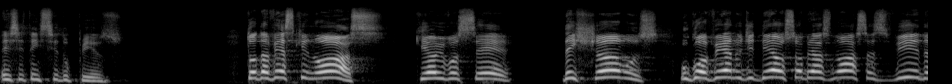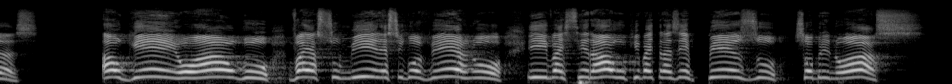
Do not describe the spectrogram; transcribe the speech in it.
esse tem sido o peso. Toda vez que nós que eu e você deixamos o governo de Deus sobre as nossas vidas, alguém ou algo vai assumir esse governo e vai ser algo que vai trazer peso sobre nós.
